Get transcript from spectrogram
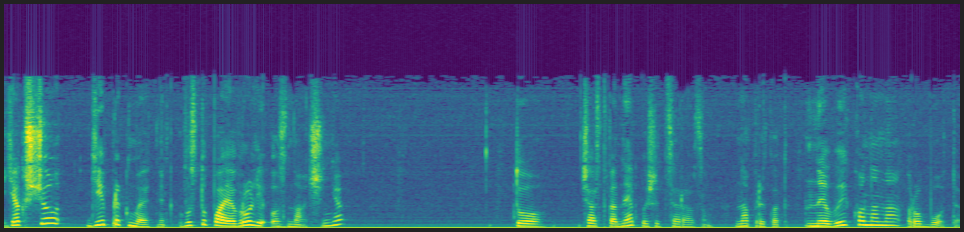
Якщо дієприкметник виступає в ролі означення, то частка не пишеться разом. Наприклад, невиконана робота.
